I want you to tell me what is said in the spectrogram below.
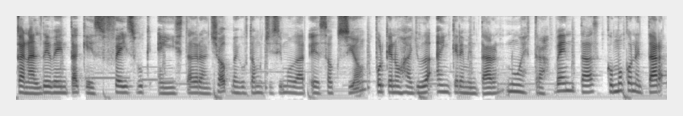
canal de venta que es Facebook e Instagram Shop. Me gusta muchísimo dar esa opción porque nos ayuda a incrementar nuestras ventas. Cómo conectar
